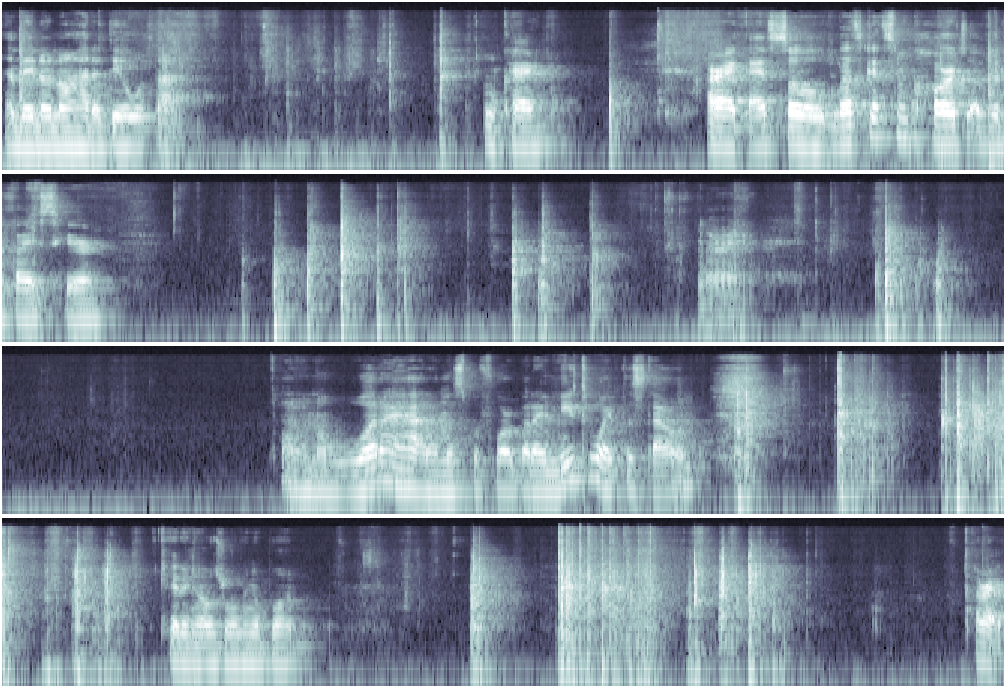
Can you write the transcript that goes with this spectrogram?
and they don't know how to deal with that. Okay. All right, guys. So let's get some cards of advice here. What I had on this before, but I need to wipe this down. Kidding, I was rolling a blunt. All right,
